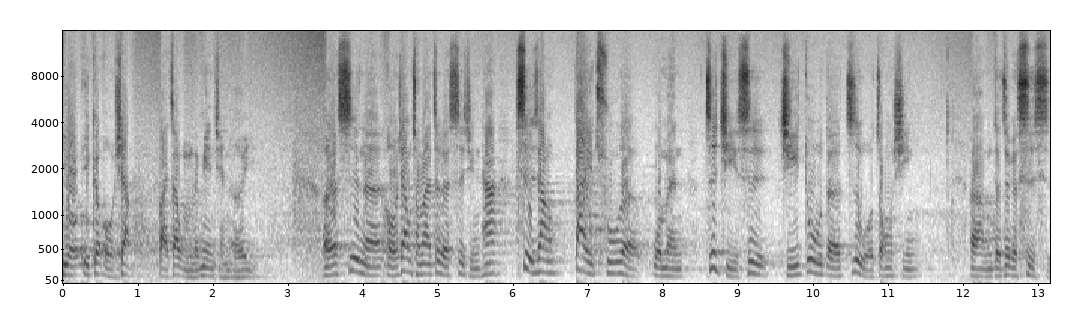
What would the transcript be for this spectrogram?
有一个偶像摆在我们的面前而已，而是呢，偶像崇拜这个事情，它事实上带出了我们自己是极度的自我中心，嗯的这个事实。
